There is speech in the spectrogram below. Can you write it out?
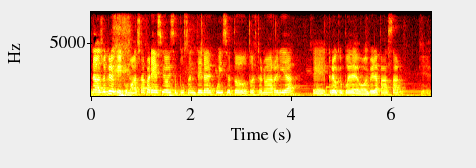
no, yo creo que como ya apareció y se puso en tela de juicio todo, toda esta nueva realidad, eh, creo que puede volver a pasar, que,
